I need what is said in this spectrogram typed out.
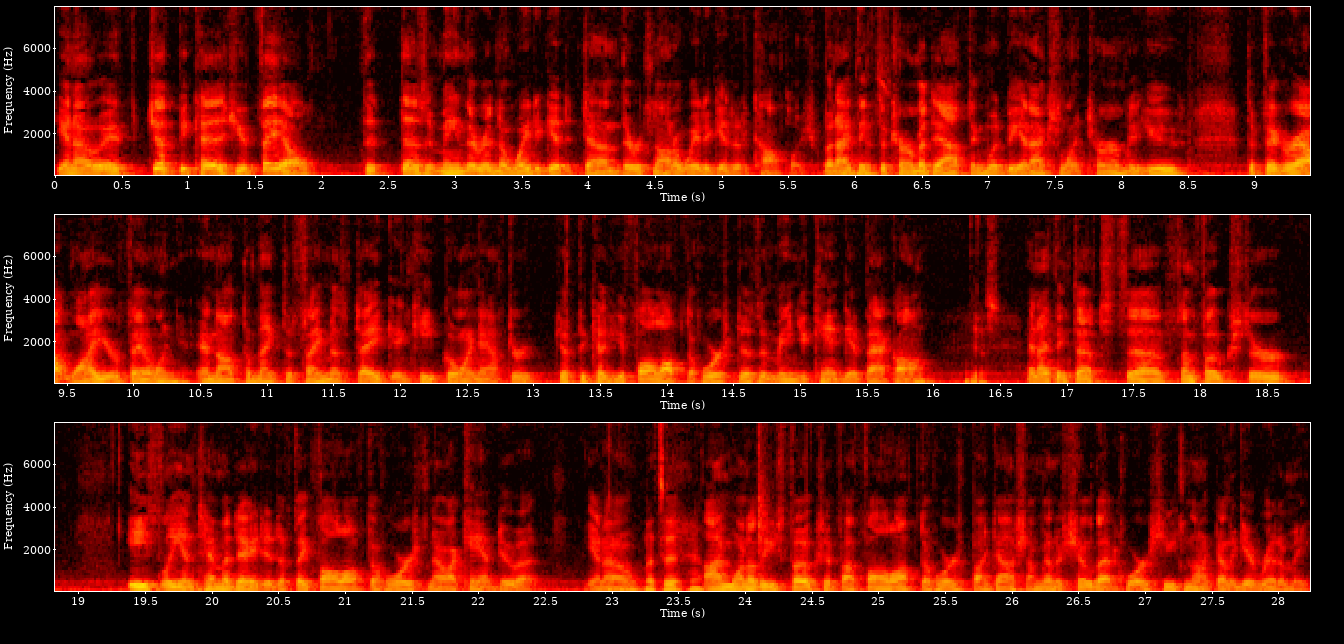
you know, if just because you fail, that doesn't mean there isn't a way to get it done. There's not a way to get it accomplished. But I think the term adapting would be an excellent term to use to figure out why you're failing and not to make the same mistake and keep going after it. Just because you fall off the horse doesn't mean you can't get back on. Yes. And I think that's uh, some folks are easily intimidated if they fall off the horse. No, I can't do it. You know, That's it, yeah. I'm one of these folks. If I fall off the horse, by gosh, I'm going to show that horse he's not going to get rid of me.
